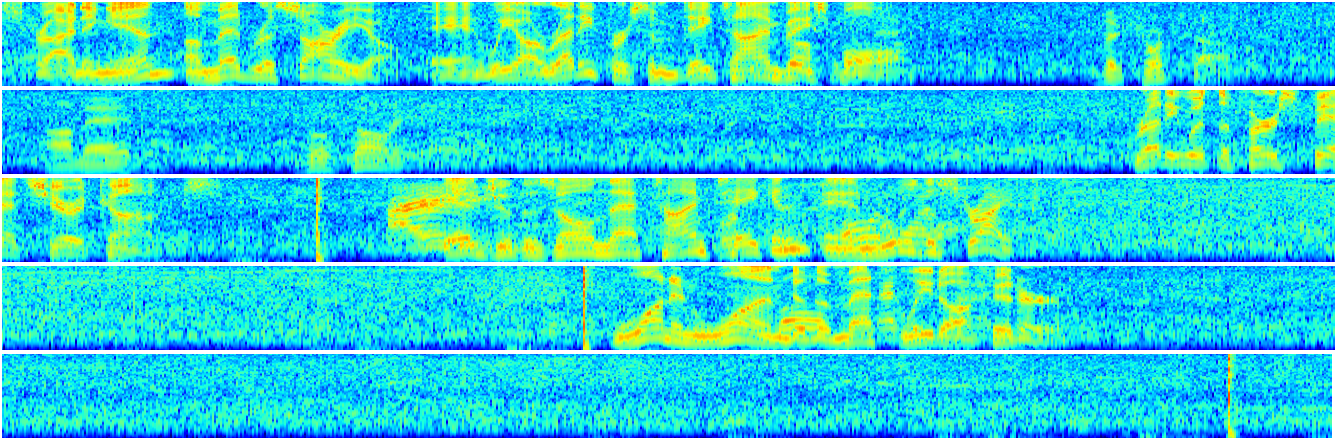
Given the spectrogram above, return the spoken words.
Striding in, Amed Rosario. And we are ready for some daytime baseball. The shortstop, Amed Rosario. Ready with the first pitch. Here it comes. Edge of the zone that time taken and ruled a strike. One and one to the Mets leadoff hitter.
